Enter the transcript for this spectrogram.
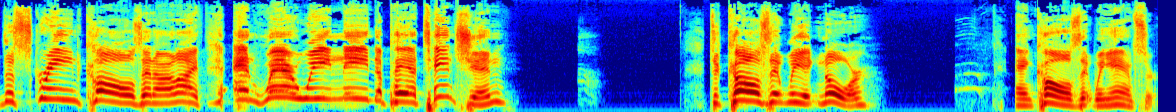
the screened calls in our life and where we need to pay attention to calls that we ignore and calls that we answer.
